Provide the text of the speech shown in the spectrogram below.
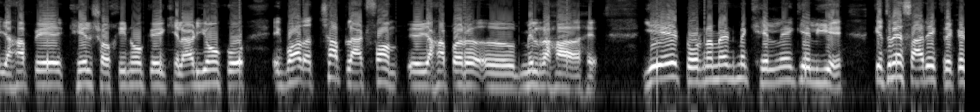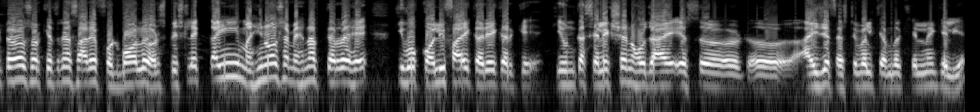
यहाँ पे खेल शौकीनों के, खिलाड़ियों को एक बहुत अच्छा प्लेटफॉर्म यहाँ पर मिल रहा है। ये टूर्नामेंट में खेलने के लिए कितने सारे क्रिकेटर्स और कितने सारे फुटबॉलर्स पिछले कई महीनों से मेहनत कर रहे हैं कि वो क्वालिफाई करे करके, कि उनका सिलेक्शन हो जाए इस आईजे फेस्टिवल के अंदर खेलने के लिए।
